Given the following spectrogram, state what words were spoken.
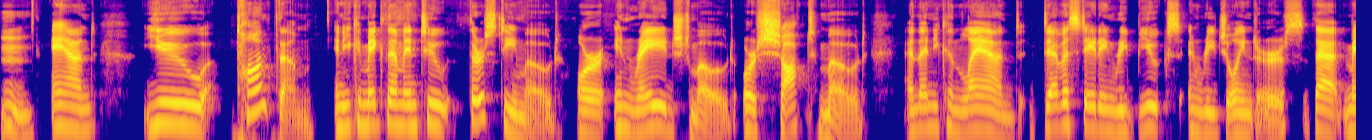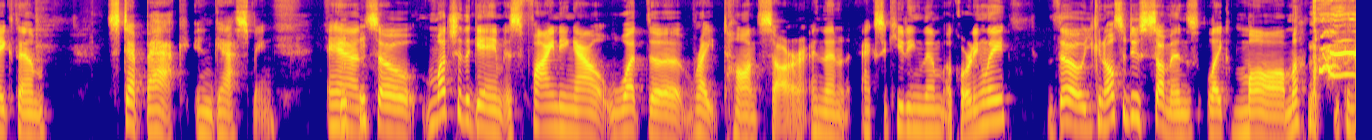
Hmm. And you taunt them and you can make them into thirsty mode or enraged mode or shocked mode. And then you can land devastating rebukes and rejoinders that make them step back in gasping. And so much of the game is finding out what the right taunts are and then executing them accordingly. Though you can also do summons like mom. You can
